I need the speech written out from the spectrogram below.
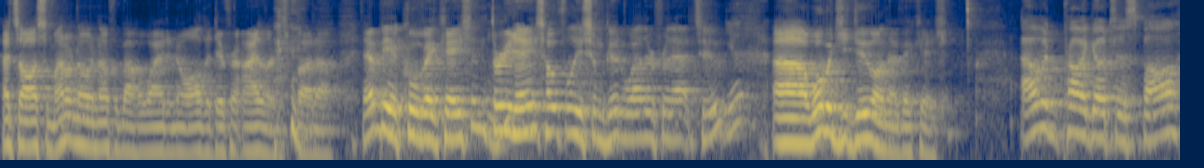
that's awesome. I don't know enough about Hawaii to know all the different islands, but uh, that'd be a cool vacation. 3 days, hopefully some good weather for that too. Yeah. Uh, what would you do on that vacation? I would probably go to a spa.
